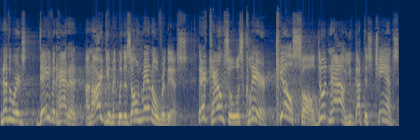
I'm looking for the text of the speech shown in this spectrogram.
In other words, David had a, an argument with his own men over this. Their counsel was clear kill Saul, do it now, you've got this chance.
